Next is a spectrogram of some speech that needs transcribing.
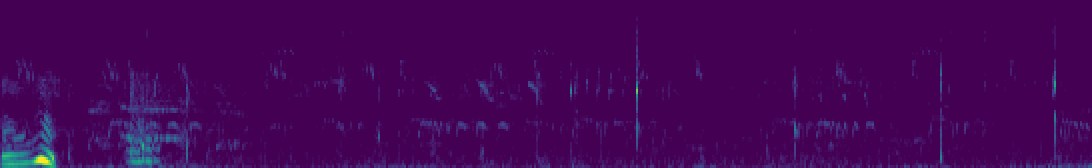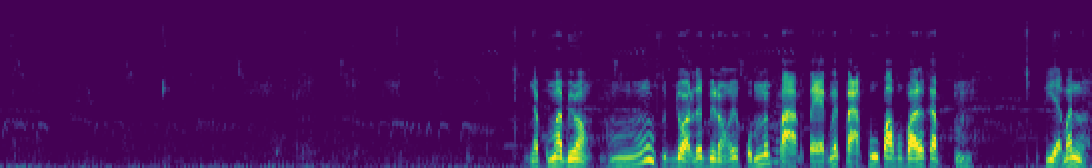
เนี่ยผมมาพี่น้องอืมสุดยอดเลยพี่น้องไอ้ผมนั้นปากแตกในปากปูปลาปูปลาแล้วครับพี่อะมันน่ะ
